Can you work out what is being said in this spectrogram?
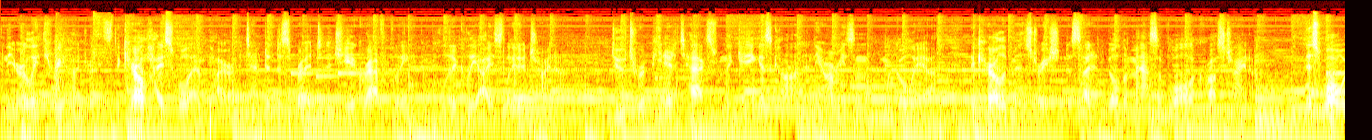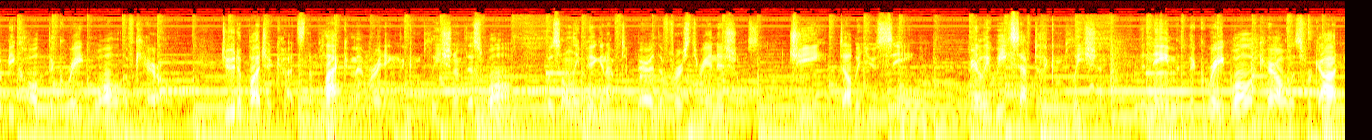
In the early 300s, the Carroll High School empire attempted to spread to the geographically and politically isolated China. Due to repeated attacks from the Genghis Khan and the armies in Mongolia, the Carroll administration decided to build a massive wall across China. This wall would be called the Great Wall of Carroll. Due to budget cuts, the plaque commemorating the completion of this wall was only big enough to bear the first three initials, GWC. Merely weeks after the completion, the name the Great Wall of Carroll was forgotten,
